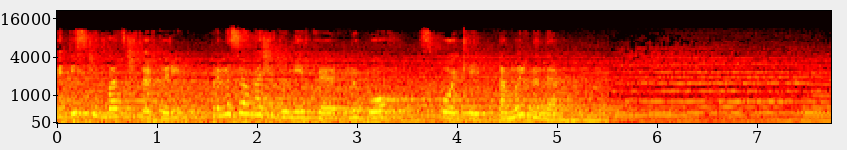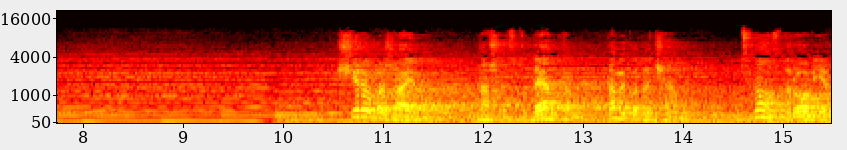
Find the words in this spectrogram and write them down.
2024 рік принесе в наші домівки любов, спокій та мирне небо. Щиро бажаємо нашим студентам та викладачам міцного здоров'я,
